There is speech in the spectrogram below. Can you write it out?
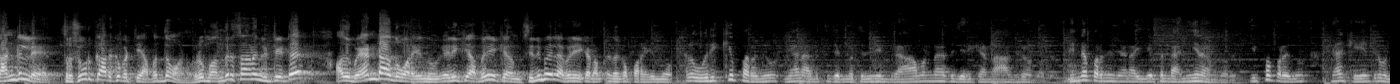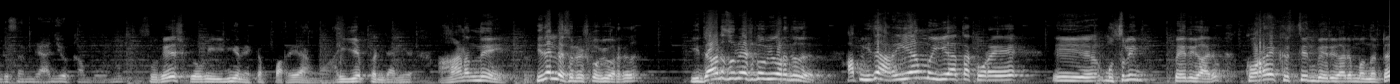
കണ്ടില്ലേ? തൃശ്ശൂർക്കാർക്ക് പറ്റിയ അബദ്ധമാണ്. ഒരു മന്ത്രിസ്ഥാനം കിട്ടിയിട്ട് അത് വേണ്ട എന്ന് പറയുന്നു. എനിക്ക് അഭിനയിക്കണം സിനിമയിൽ അഭിനയിക്കണം എന്നൊക്കെ പറയുന്നു. അല്ല ഒരിക്കൽ പറഞ്ഞു ഞാൻ അടുത്ത ജന്മത്തിൽ ഇനി ബ്രാഹ്മണനായിട്ട് ജനിക്കേണ്ട ആഗ്രഹം പിന്നെ പറഞ്ഞു ഞാൻ അയ്യപ്പന്റെ അനിയനാണെന്ന് പറഞ്ഞു. ഇപ്പൊ പറയുന്നു ഞാൻ കേന്ദ്രമന്ത്രി സ്ഥാനം രാജിവെക്കാൻ പോകുന്നു. സുരേഷ് ഗോപി ഇങ്ങനെയൊക്കെ പറയാമോ? അയ്യപ്പന്റെ അനിയൻ ആണെന്നേ. ഇതല്ലേ സുരേഷ് ഗോപി പറഞ്ഞത്? ഇതാണ് സുരേഷ് ഗോപി പറഞ്ഞത്. അപ്പൊ ഇതറിയാൻ വയ്യാത്ത കുറേ ഈ മുസ്ലിം പേരുകാരും കുറേ ക്രിസ്ത്യൻ പേരുകാരും വന്നിട്ട്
